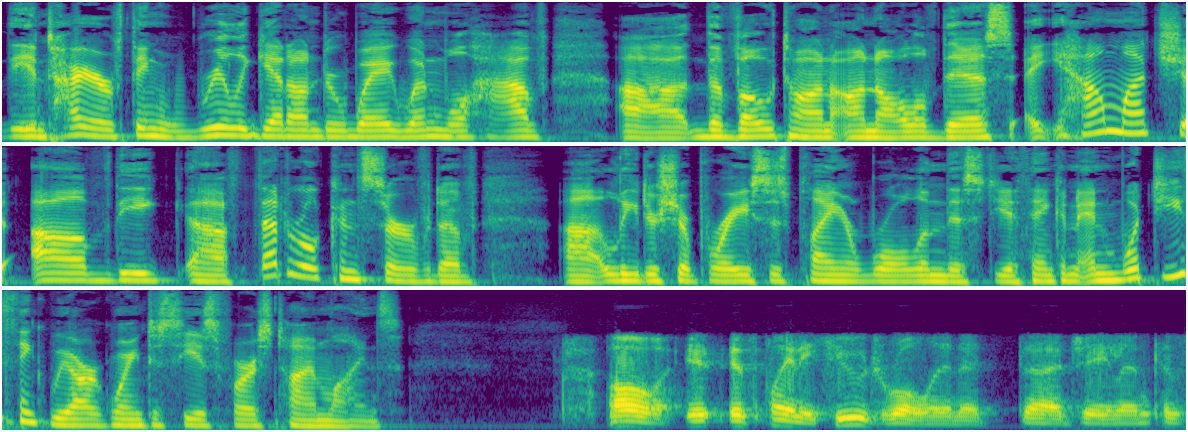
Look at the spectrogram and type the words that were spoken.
the entire thing will really get underway, when we'll have uh, the vote on, on all of this. How much of the uh, federal conservative uh, leadership race is playing a role in this, do you think? And, and what do you think we are going to see as far as timelines? Oh, it, it's playing a huge role in it, uh, Jalen, because,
